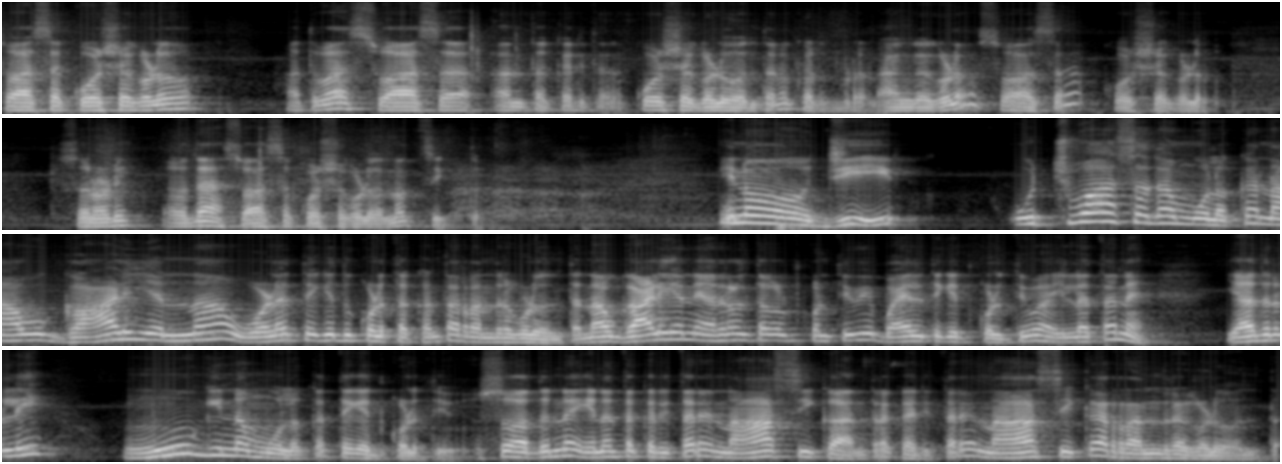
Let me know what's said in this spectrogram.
ಶ್ವಾಸಕೋಶಗಳು ಅಥವಾ ಶ್ವಾಸ ಅಂತ ಕರೀತಾರೆ. ಕೋಶಗಳು ಅಂತಲೂ ಕರೆದ್ಬಿಡೋಣ. ಅಂಗಗಳು, ಶ್ವಾಸಕೋಶಗಳು. ಸೊ ನೋಡಿ, ಹೌದಾ? ಶ್ವಾಸಕೋಶಗಳು ಅನ್ನೋದು ಸಿಕ್ತು. ಇನ್ನು ಜಿ ಉಚ್ಛ್ವಾಸದ ಮೂಲಕ ನಾವು ಗಾಳಿಯನ್ನು ಒಳ ತೆಗೆದುಕೊಳ್ತಕ್ಕಂಥ ರಂಧ್ರಗಳು ಅಂತ. ನಾವು ಗಾಳಿಯನ್ನು ಯಾವ್ದ್ರಲ್ಲಿ ತೆಗೆದುಕೊಳ್ತೀವಿ? ಬಾಯಲ್ಲಿ ತೆಗೆದುಕೊಳ್ತೀವ? ಇಲ್ಲ ತಾನೆ? ಯಾವುದರಲ್ಲಿ? ಮೂಗಿನ ಮೂಲಕ ತೆಗೆದುಕೊಳ್ತೀವಿ. ಸೊ ಅದನ್ನು ಏನಂತ ಕರೀತಾರೆ? ನಾಸಿಕ ಅಂತ ಕರೀತಾರೆ. ನಾಸಿಕ ರಂಧ್ರಗಳು ಅಂತ.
